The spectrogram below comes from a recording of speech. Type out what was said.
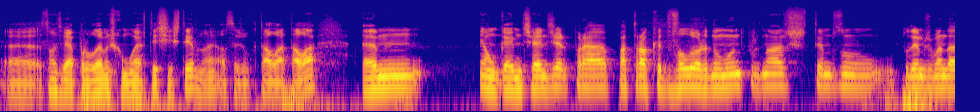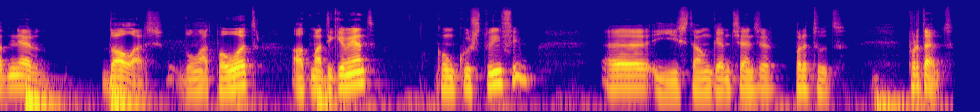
uh, se não tiver problemas como o FTX teve, não é? ou seja, o que está lá está lá. Um, é um game changer para, para a troca de valor no mundo porque nós temos um, podemos mandar dinheiro, dólares, de um lado para o outro, automaticamente, com um custo ínfimo, Uh, e isto é um game changer para tudo. Portanto,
